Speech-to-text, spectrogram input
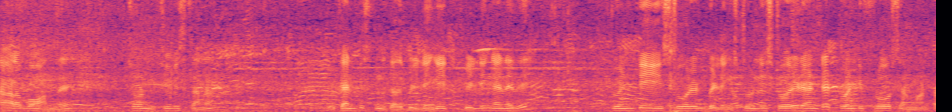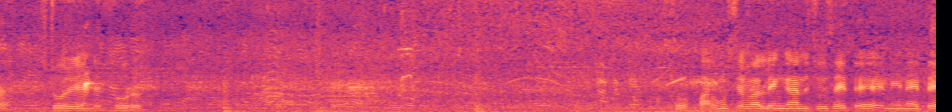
చాలా బాగుంది. చూడండి చూపిస్తాను. ఇది కనిపిస్తుంది కదా బిల్డింగ్ ఈ బిల్డింగ్ అనేది twenty storeyed buildings. Twenty storeyed అంటే ట్వంటీ ఫ్లోర్స్ అనమాట స్టోరీ అంటే ఫ్లోర్. సో పరమశివ లింగాన్ని చూసి అయితే నేనైతే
